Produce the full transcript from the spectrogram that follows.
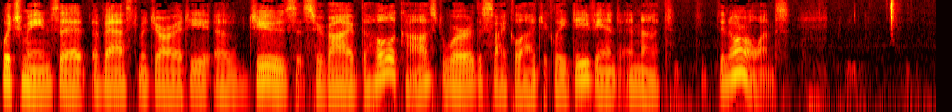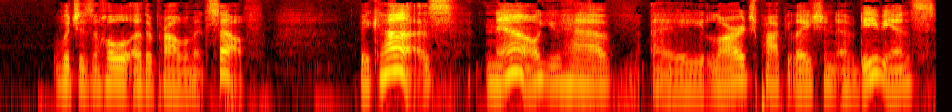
which means that a vast majority of Jews that survived the Holocaust were the psychologically deviant and not the normal ones, which is a whole other problem itself. Because now you have a large population of deviants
